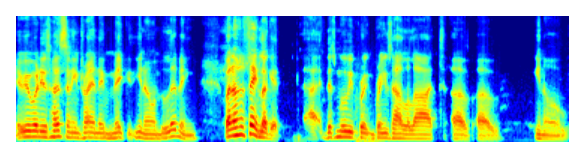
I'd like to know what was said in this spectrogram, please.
Everybody's hustling, trying to make you know a living. But I'm saying, look at uh, this movie bring, brings out a lot of, of you know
